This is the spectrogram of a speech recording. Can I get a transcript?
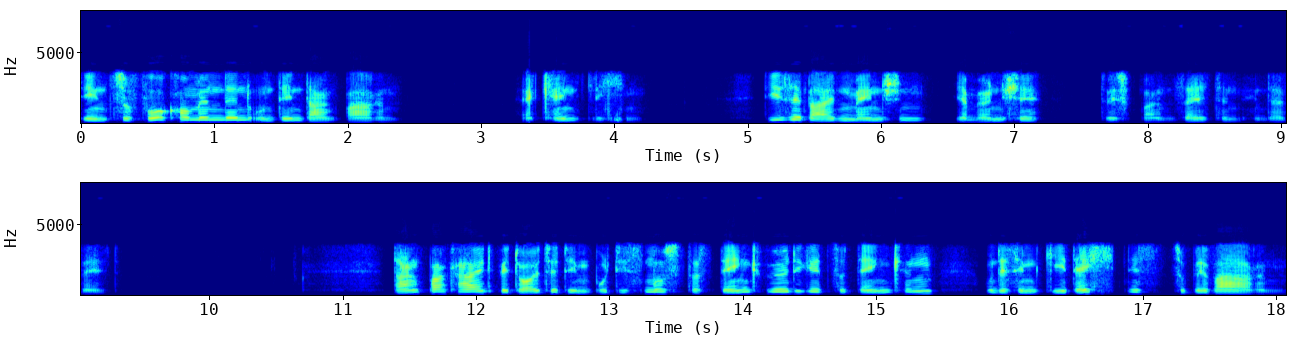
Den Zuvorkommenden und den Dankbaren, Erkenntlichen. Diese beiden Menschen, ihr Mönche, trifft man selten in der Welt. Dankbarkeit bedeutet im Buddhismus, das Denkwürdige zu denken und es im Gedächtnis zu bewahren.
